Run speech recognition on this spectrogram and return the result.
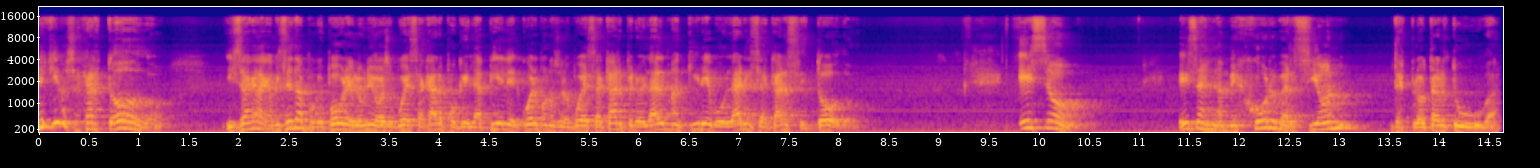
Me quiero sacar todo. Y saca la camiseta porque pobre es lo único que se puede sacar, porque la piel y el cuerpo no se lo puede sacar, pero el alma quiere volar y sacarse todo. Eso, esa es la mejor versión de explotar tu uva.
